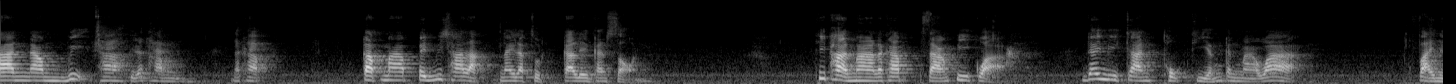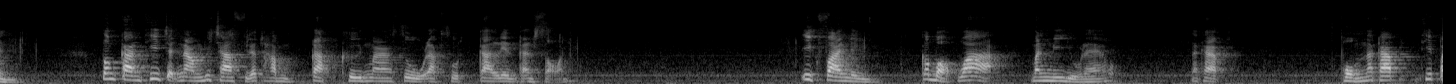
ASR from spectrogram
การนำวิชาศิลธรรมนะครับ กลับมาเป็นวิชาหลักในหลักสูตรการเรียนการสอน ที่ผ่านมานะครับ 3 ปีกว่า ได้มีการถกเถียงกันมาว่าฝ่ายหนึ่ง ต้องการที่จะนำวิชาศิลธรรมกลับคืนมาสู่หลักสูตรการเรียนการสอน อีกฝ่ายหนึ่งก็บอกว่ามันมีอยู่แล้วนะครับ ผมนะครับที่ไป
